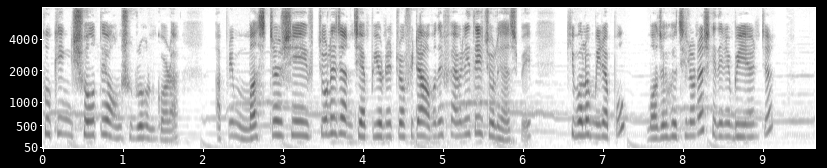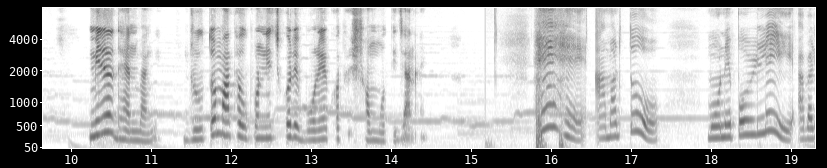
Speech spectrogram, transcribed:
কুকিং শোতে অংশগ্রহণ করা। আপনি মাস্টার শেফ চলে যান চ্যাম্পিয়নের ট্রফিটা আমাদের ফ্যামিলিতেই চলে আসবে। কি বলো মিরাপু? মজা হয়েছিল না সেদিনের বিরিয়ানিটা? মীরা ধ্যান ভাঙে, দ্রুত মাথা উপর নিচ করে বোনের কথা সম্মতি জানায়। হ্যাঁ হ্যাঁ আমার তো মনে পড়লেই আবার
